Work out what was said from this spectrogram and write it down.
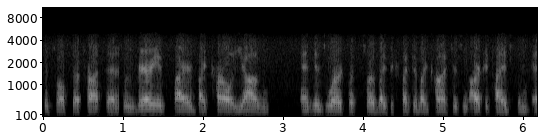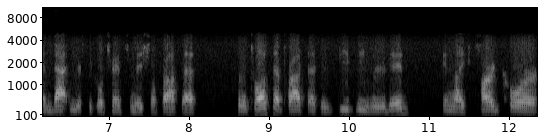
the 12 step process, was very inspired by Carl Jung and his work with sort of like the collective unconscious and archetypes and, and that mystical transformational process. So the 12 step process is deeply rooted in like hardcore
